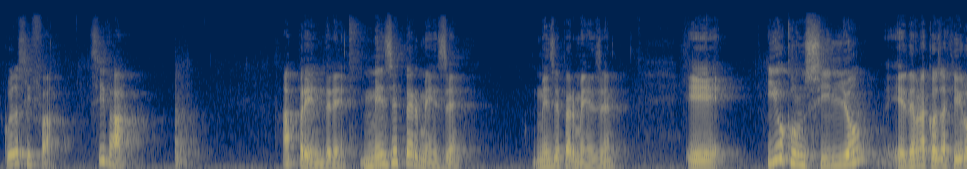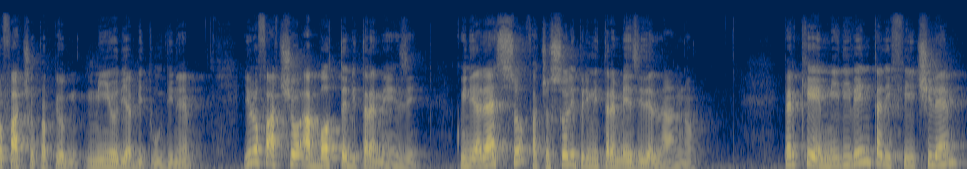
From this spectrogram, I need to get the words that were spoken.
Cosa si fa? Si va a prendere mese per mese, mese per mese, e io consiglio, ed è una cosa che io lo faccio proprio mio di abitudine, io lo faccio a botte di tre mesi. Quindi adesso faccio solo i primi tre mesi dell'anno perché mi diventa difficile,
